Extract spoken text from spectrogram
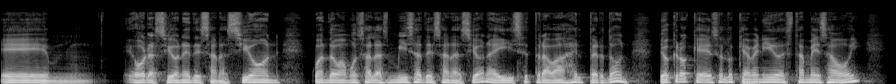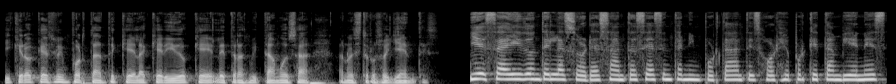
em, oraciones de sanación, cuando vamos a las misas de sanación, ahí se trabaja el perdón. Yo creo que eso es lo que ha venido a esta mesa hoy y creo que es lo importante que Él ha querido que le transmitamos a nuestros oyentes. Y es ahí donde las horas santas se hacen tan importantes, Jorge, porque también es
